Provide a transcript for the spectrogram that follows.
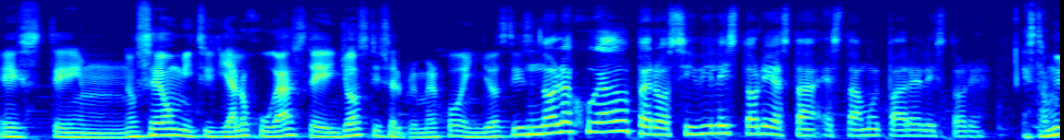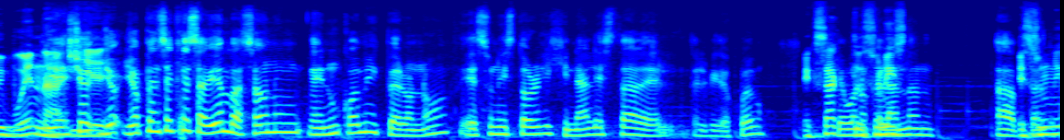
Este, no sé, Omi, si ya lo jugaste, Injustice, el primer juego Injustice. No lo he jugado, pero sí vi la historia, está, está muy padre la historia. Está muy buena. yo, pensé que se habían basado en un, en un cómic, pero no, es una historia original esta del, videojuego. Exacto, es, una,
